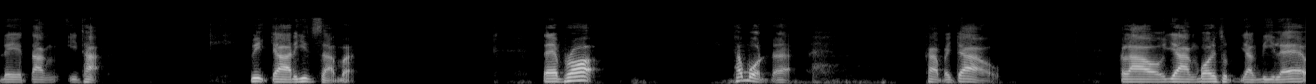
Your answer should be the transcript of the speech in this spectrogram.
เนตังอิทะ วิจาริยิสามะ แต่เพราะทั้งหมดอะข้าพเจ้า กล่าวอย่างบริสุทธิ์อย่างดีแล้ว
